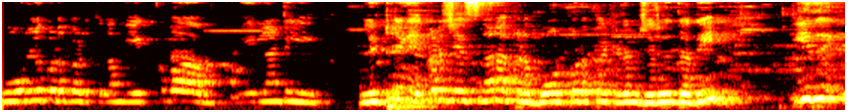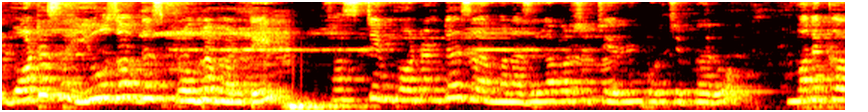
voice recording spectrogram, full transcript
బోర్డులు కూడా పెడుతున్నాం. ఎక్కువ ఇలాంటి లిటరింగ్ ఎక్కడ చేస్తున్నారో అక్కడ బోర్డు కూడా పెట్టడం జరుగుతుంది. ఇది what is the use of this program అంటే ఫస్ట్ ఇంపార్టెంట్ uh, మన జిల్లా పరిషత్ చైర్మన్ కూడా చెప్పారు. మనకు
